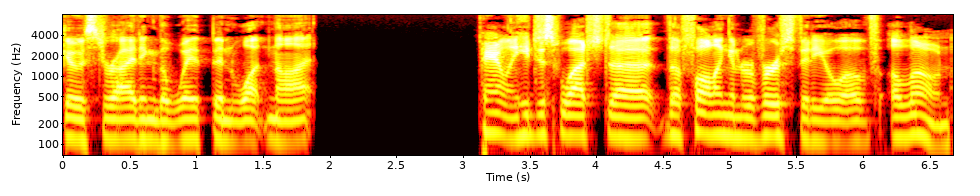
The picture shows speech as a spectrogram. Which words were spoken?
ghost riding the whip and whatnot." Apparently, he just watched uh, the falling in reverse video of Alone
